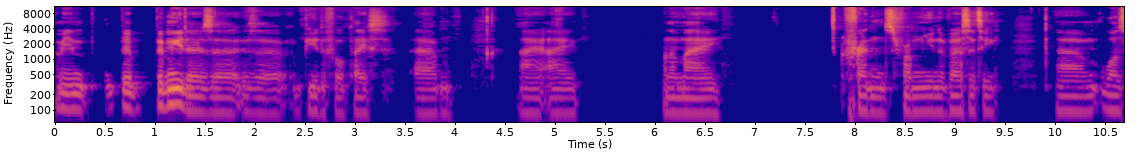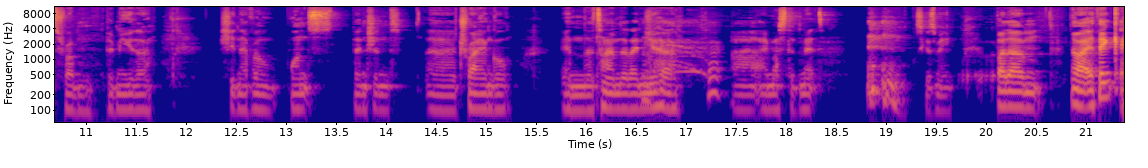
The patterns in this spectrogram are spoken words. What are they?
I mean, B- Bermuda is a is a beautiful place. Um, I, I one of my friends from university um, was from Bermuda. She never once mentioned uh, triangle in the time that I knew her. uh, I must admit. Excuse me, but um, no, I think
